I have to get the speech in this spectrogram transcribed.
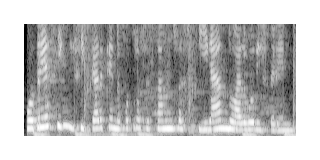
podría significar que nosotros estamos aspirando a algo diferente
